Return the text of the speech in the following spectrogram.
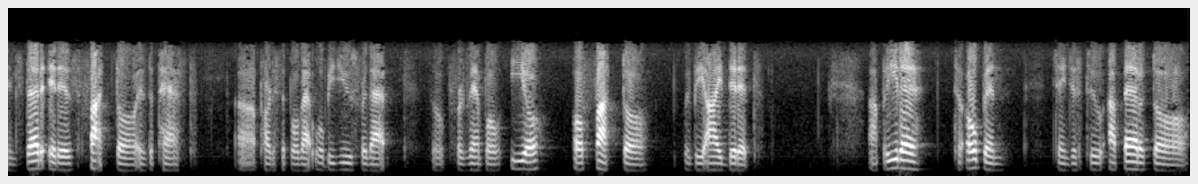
instead it is fatto, is the past uh, participle that will be used for that. So, for example, io ho fatto would be I did it. Aprire, to open, changes to aperto.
